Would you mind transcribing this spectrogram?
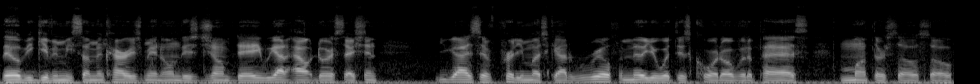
They'll be giving me some encouragement on this jump day. We got an outdoor session. You guys have pretty much got real familiar with this court over the past month or so. So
